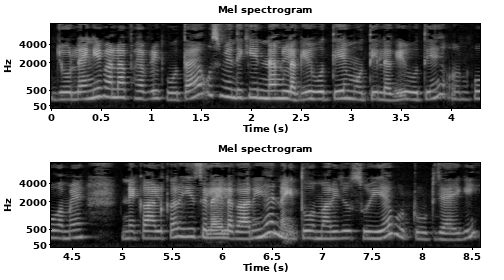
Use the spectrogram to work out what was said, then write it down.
जो लहंगे वाला फैब्रिक होता है, उसमें देखिए नंग लगे होते हैं, मोती लगे होते हैं, उनको हमें निकाल कर ही सिलाई लगानी है, नहीं तो हमारी जो सुई है, वो टूट जाएगी।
